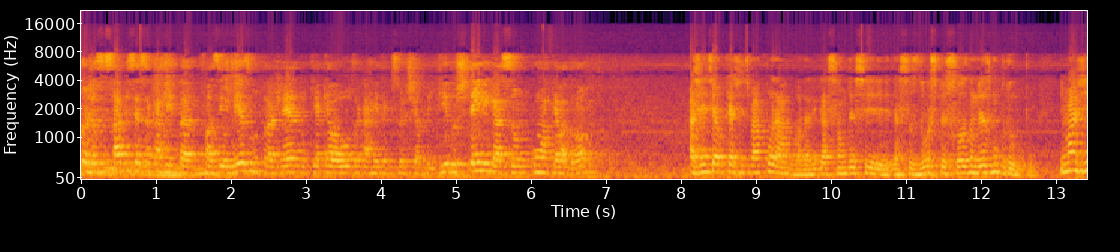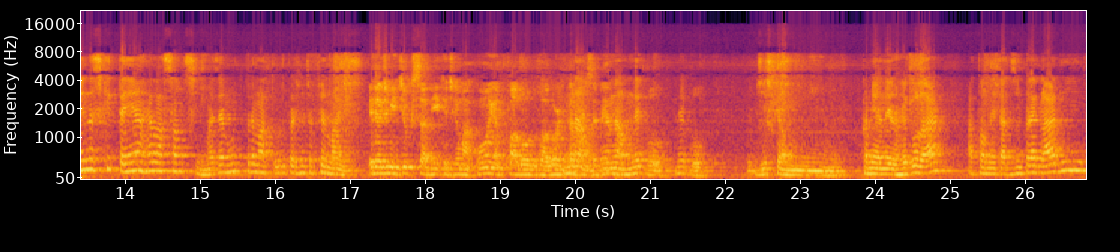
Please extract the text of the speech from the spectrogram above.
Doutor, já se sabe se essa carreta fazia o mesmo trajeto que aquela outra carreta que o senhor tinha apreendido? Tem ligação com aquela droga? A gente é o que a gente vai apurar agora, a ligação desse, dessas duas pessoas no mesmo grupo. Imagina-se que tenha relação sim, mas é muito prematuro para a gente afirmar isso. Ele admitiu que sabia que tinha maconha, falou do valor que estava recebendo? Não, negou, negou. Diz que é um caminhoneiro regular, atualmente está desempregado e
